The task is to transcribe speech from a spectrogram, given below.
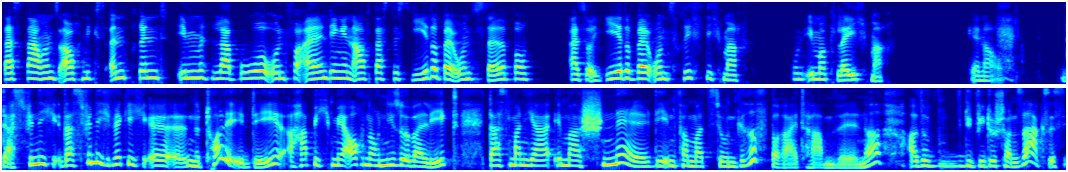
dass da uns auch nichts anbrennt im Labor und vor allen Dingen auch, dass das jeder bei uns selber, also jeder bei uns richtig macht und immer gleich macht. Genau. Das finde ich, das finde ich wirklich äh, eine tolle Idee. Habe ich mir auch noch nie so überlegt, dass man ja immer schnell die Information griffbereit haben will. Ne? Also wie, wie du schon sagst, es,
